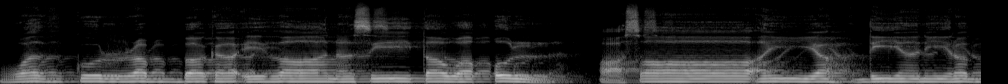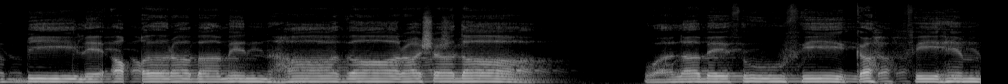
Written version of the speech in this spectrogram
واذكر ربك إذا نسيت وقل عسى أن يهديني ربي لأقرب من هذا رشدا. ولبثوا في كهفهم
